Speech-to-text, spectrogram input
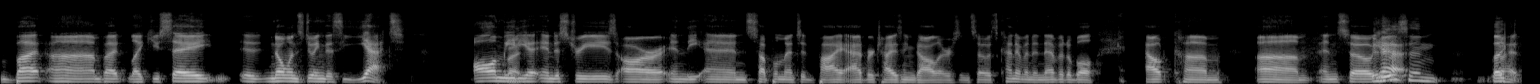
But um, but like you say, no one's doing this yet all media right. industries are in the end supplemented by advertising dollars and so it's kind of an inevitable outcome um and so it yeah is and like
